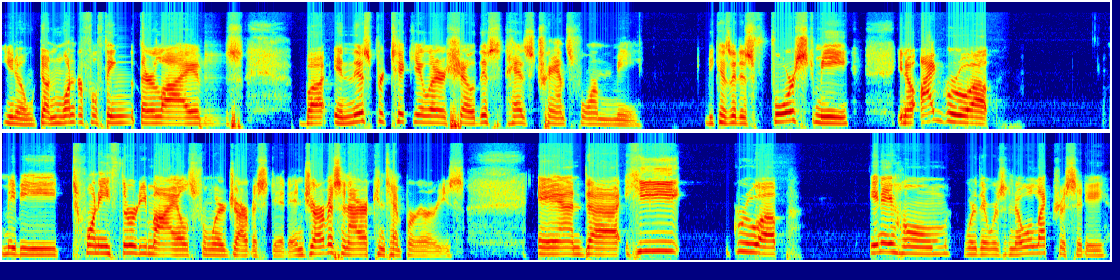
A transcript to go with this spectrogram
you know done wonderful things with their lives. But in this particular show, this has transformed me because it has forced me. You know, I grew up maybe 20, 30 miles from where Jarvis did, and Jarvis and I are contemporaries. And uh, he grew up in a home where there was no electricity.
